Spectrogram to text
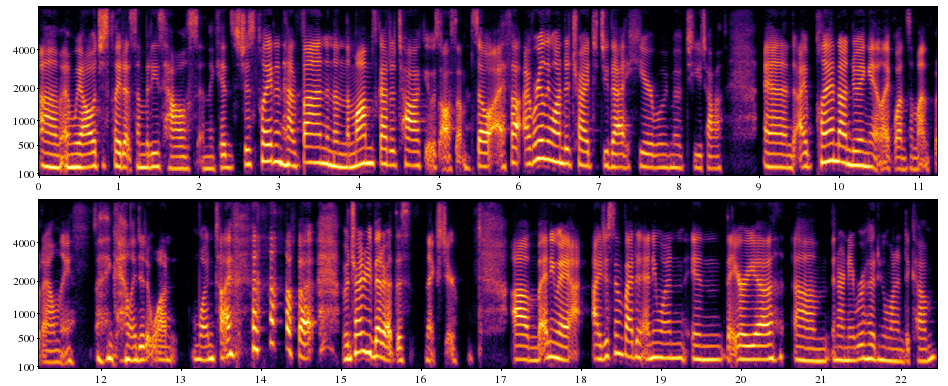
Um, and we all just played at somebody's house, and the kids just played and had fun. And then the moms got to talk. It was awesome. So I thought I really wanted to try to do that here when we moved to Utah. And I planned on doing it like once a month, but I only, I think I only did it one one time. but I'm gonna try to be better at this next year. Um, anyway, I, I, just invited anyone in the area um, in our neighborhood who wanted to come.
